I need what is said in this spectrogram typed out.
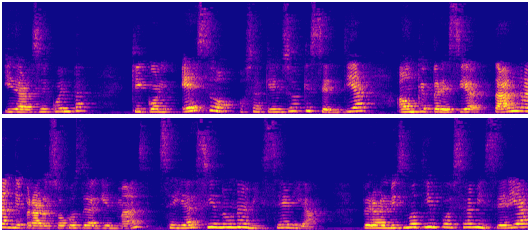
y darse cuenta que con eso, o sea, que eso que sentía, aunque parecía tan grande para los ojos de alguien más, seguía siendo una miseria. Pero al mismo tiempo esa miseria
